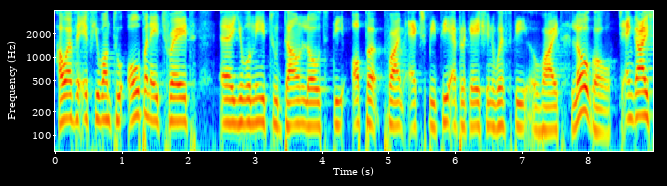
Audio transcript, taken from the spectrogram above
However, if you want to open a trade, uh, you will need to download the Opera Prime XBT application with the white logo. And guys,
